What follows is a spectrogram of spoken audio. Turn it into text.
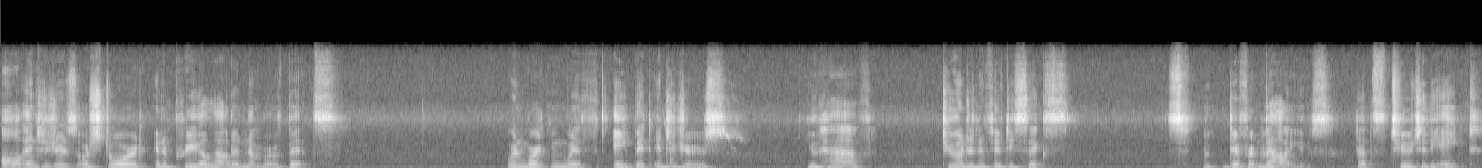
All integers are stored in a pre-allotted number of bits. When working with 8-bit integers, you have 256 different values. That's 2 to the 8.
